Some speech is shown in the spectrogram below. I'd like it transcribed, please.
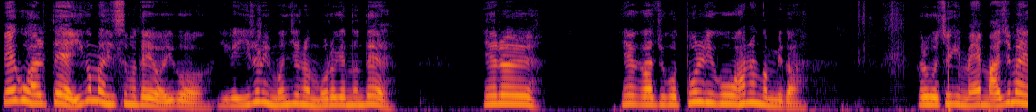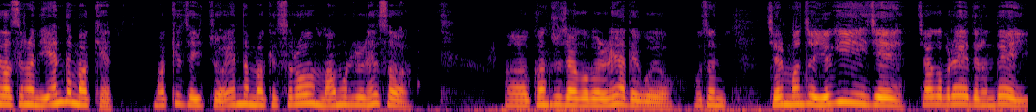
빼고 할 때 이것만 있으면 돼요. 이거 이게 이름이 뭔지는 모르겠는데 얘를 얘 가지고 돌리고 하는 겁니다. 그리고 저기 맨 마지막에 가서는 이 엔더 마켓 막혀져 있죠. 엔더 마켓으로 마무리를 해서 어, 관수 작업을 해야 되고요. 우선 제일 먼저 여기 이제 작업을 해야 되는데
